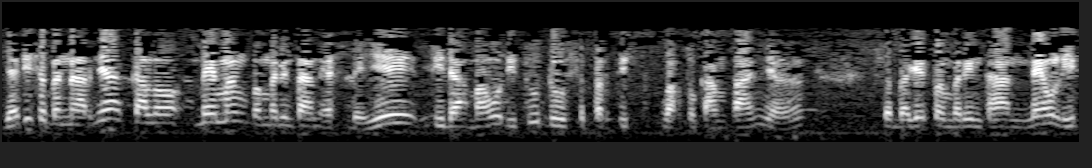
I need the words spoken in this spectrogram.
Jadi sebenarnya kalau memang pemerintahan SBY tidak mau dituduh seperti waktu kampanye sebagai pemerintahan neolit,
